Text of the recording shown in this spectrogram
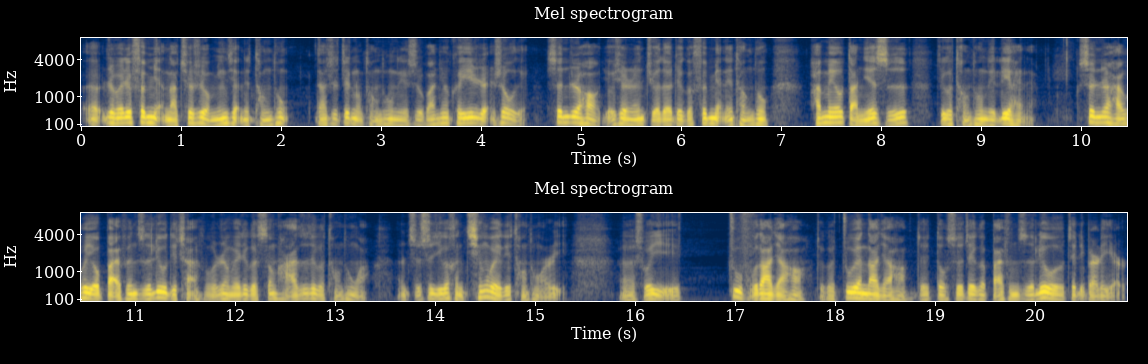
呃，认为这分娩呢确实有明显的疼痛，但是这种疼痛呢是完全可以忍受的，甚至哈，有些人觉得这个分娩的疼痛还没有胆结石这个疼痛的厉害呢，甚至还会有百分之六的产妇认为这个生孩子这个疼痛啊，只是一个很轻微的疼痛而已，嗯，所以祝福大家哈，这个祝愿大家哈，这都是这个百分之六这里边的人。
